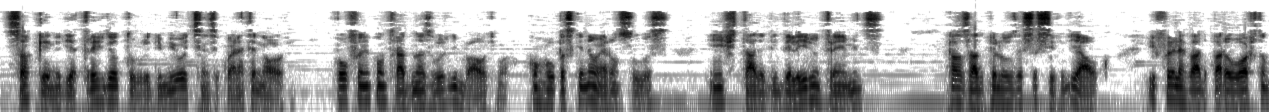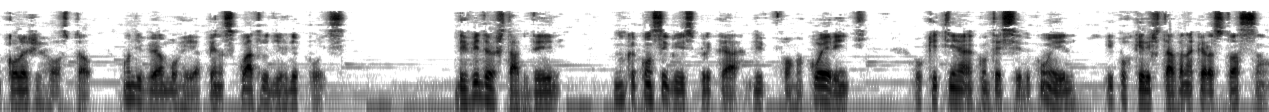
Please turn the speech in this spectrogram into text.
Só que, no dia 3 de outubro de 1849, Poe foi encontrado nas ruas de Baltimore, com roupas que não eram suas, em estado de delirium tremens, causado pelo uso excessivo de álcool, e foi levado para o Washington College Hospital, onde veio a morrer apenas quatro dias depois. Devido ao estado dele, nunca conseguiu explicar de forma coerente o que tinha acontecido com ele e por que ele estava naquela situação.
